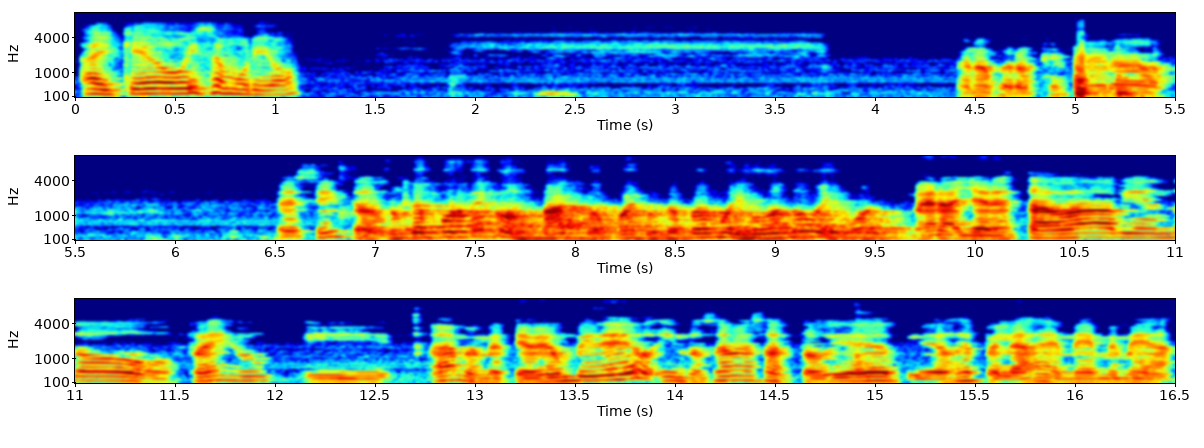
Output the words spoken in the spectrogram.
Ahí quedó y se murió. Bueno, pero que espera. Besito. Es un deporte de contacto, pues tú te puedes morir jugando béisbol. Mira, ayer estaba viendo Facebook y ah, me metí a ver un video y entonces me saltó video- videos de peleas de MMA.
